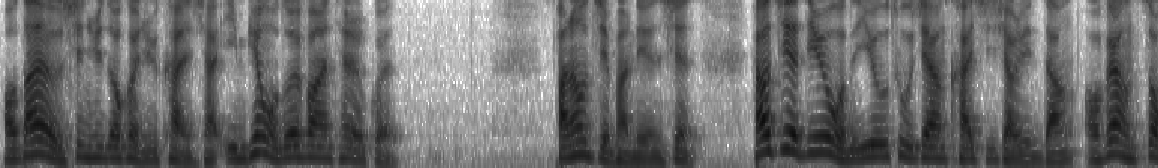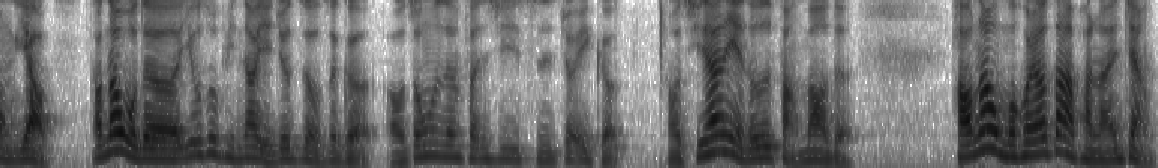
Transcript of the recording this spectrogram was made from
哦，大家有兴趣都可以去看一下影片，我都会放在 Telegram 盘后解盘连线。还要记得订阅我的 YouTube，这样开启小铃铛哦，非常重要。好，那我的 YouTube 频道也就只有这个哦，中文生分析师就一个哦，其他人也都是仿冒的。好，那我们回到大盘来讲，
